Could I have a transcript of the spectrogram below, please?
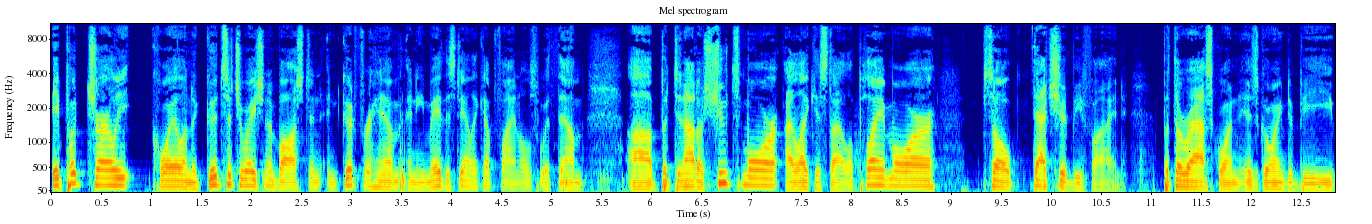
It put Charlie Coyle in a good situation in Boston, and good for him. And he made the Stanley Cup Finals with them. Uh, but Donato shoots more. I like his style of play more, so that should be fine. But the Rask one is going to be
